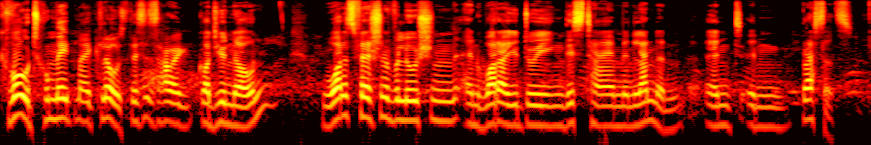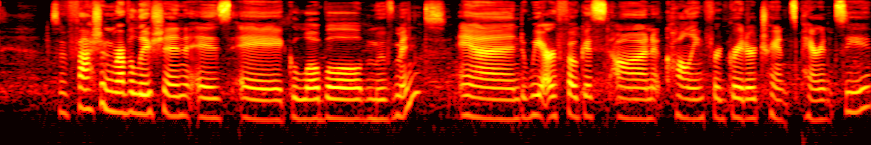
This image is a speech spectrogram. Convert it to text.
quote, who made my clothes? This is how I got you known. What is Fashion Revolution and what are you doing this time in London and in Brussels? So Fashion Revolution is a global movement and we are focused on calling for greater transparency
